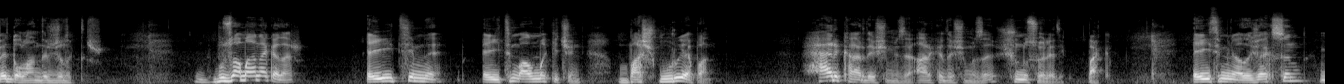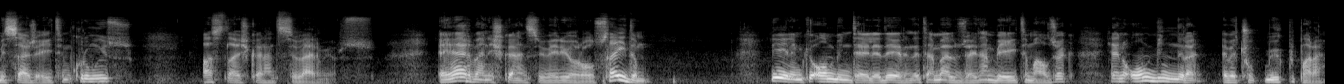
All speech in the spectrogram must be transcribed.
ve dolandırıcılıktır. Bu zamana kadar eğitimle eğitim almak için başvuru yapan her kardeşimize, arkadaşımıza şunu söyledik. Bak, eğitimini alacaksın. Biz sadece eğitim kurumuyuz. Asla iş garantisi vermiyoruz. Eğer ben iş garantisi veriyor olsaydım, diyelim ki 10.000 TL değerinde temel düzeyden bir eğitim alacak. Yani 10.000 lira, evet çok büyük bir para.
